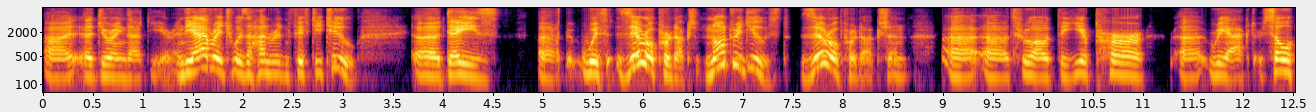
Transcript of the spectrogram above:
uh, uh during that year. And the average was 152 uh, days uh, with zero production, not reduced, zero production uh, throughout the year per reactor. So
